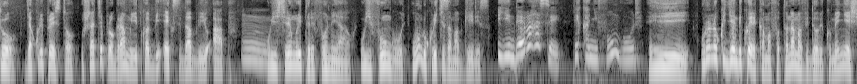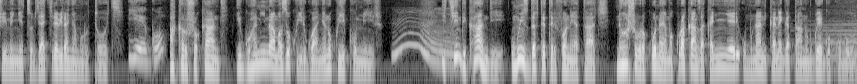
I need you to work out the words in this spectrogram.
Do jya kuri store ushake porogaramu yitwa bxw app. Mm. uyishyire muri telefone yawe. Uyifungure. Ubundi ukurikize amabwiriza. Iyi ndeba hase? Reka nyifungure. Urabona ko igenda ikwereka amafoto n'amavidewo bikumenyesha ibimenyetso bya kirabiranya mu rutoki. Yego. Akarusho kandi iguha n'inama zo kuyirwanya no kuyikumira. Ikindi kandi umuhinzi udafite telefone ya taci nawe ashobora kubona aya makuru akanze akanyenyeri umunani kane gatanu urwego ku buntu.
